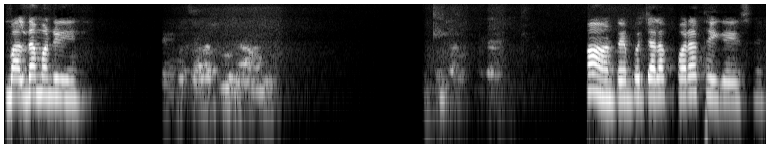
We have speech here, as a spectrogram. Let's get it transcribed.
બાલદા મંડળી. હા, ટેમ્પો ચાલક ફરાર થઈ ગઈ છે.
